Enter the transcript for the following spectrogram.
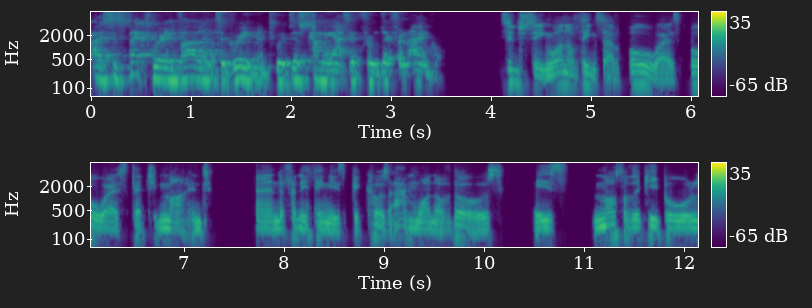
I suspect we're in violent agreement. We're just coming at it from different angles. It's interesting. One of the things I've always, always kept in mind, and the funny thing is because I'm one of those, is most of the people,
